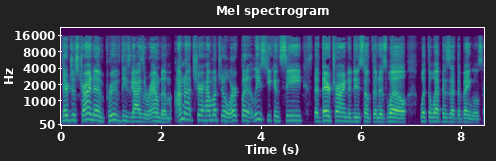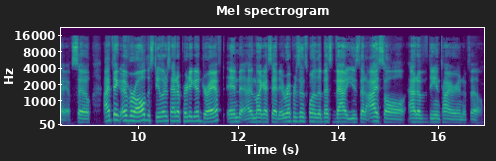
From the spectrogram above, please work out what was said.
they're just trying to improve these guys around them. I'm not sure how much it'll work, but at least you can see that they're trying to do something as well with the weapons that the Bengals have. So I think overall the Steelers had a pretty good draft, and and like I said, it represents one of the best values that I saw out of the entire NFL.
